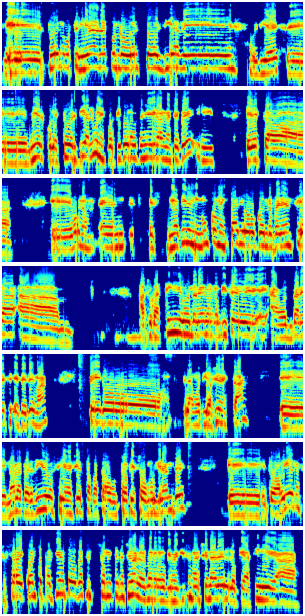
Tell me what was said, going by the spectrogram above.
Eh, tuve la oportunidad de hablar con Roberto el día de. Hoy día es eh, miércoles, tuve el día lunes porque tuve la oportunidad de ir al NFP y él estaba. Eh, bueno, no tiene ningún comentario con referencia a, a su castillo, en realidad no, quise eh, abordar ese, ese tema, pero la motivación está, eh, no la ha perdido, si bien es cierto, ha pasado un tropiezo muy grande. Eh, todavía no se sabe cuántos partidos en todo caso son internacionales, al menos lo que me quise mencionar es lo que así a,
